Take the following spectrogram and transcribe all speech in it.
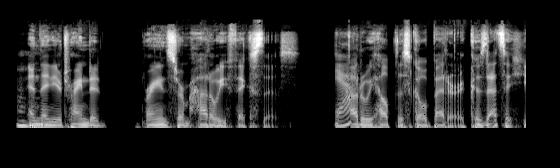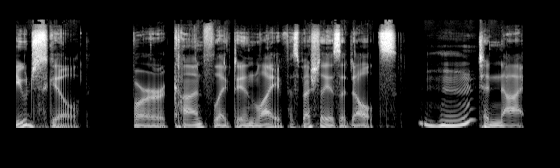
and then you're trying to brainstorm how do we fix this? Yeah. How do we help this go better? Because that's a huge skill for conflict in life, especially as adults, mm-hmm. to not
